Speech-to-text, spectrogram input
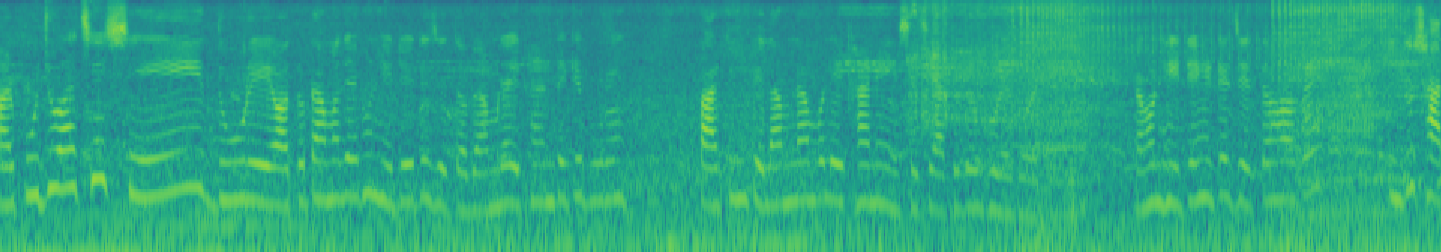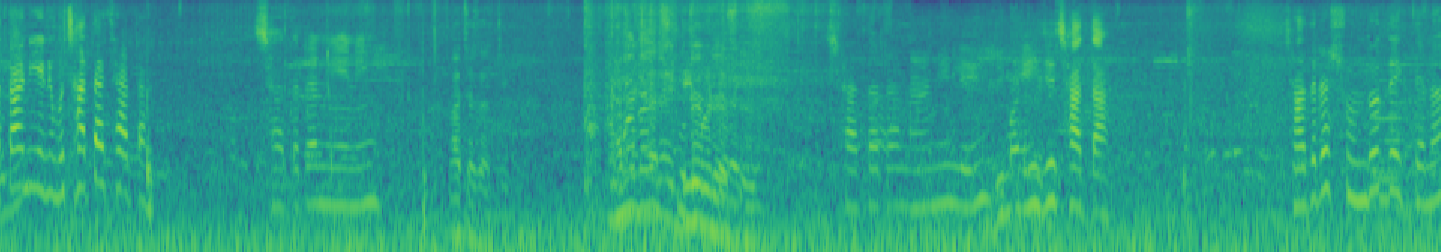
আর পুজো আছে সেই দূরে অতটা আমাদের এখন হেঁটে হেঁটে যেতে হবে। আমরা এখান থেকে পুরো পার্কিং পেলাম না বলে এখানে এসেছি এত দূর ঘুরে ঘুরে। এখন হেঁটে হেঁটে যেতে হবে। কিন্তু ছাতা নিয়ে নেব ছাতা ছাতা। ছাতাটা নিয়ে নিই। ছাতাটা না নিলে এই যে ছাতা। ছাতাটা সুন্দর দেখতে না?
